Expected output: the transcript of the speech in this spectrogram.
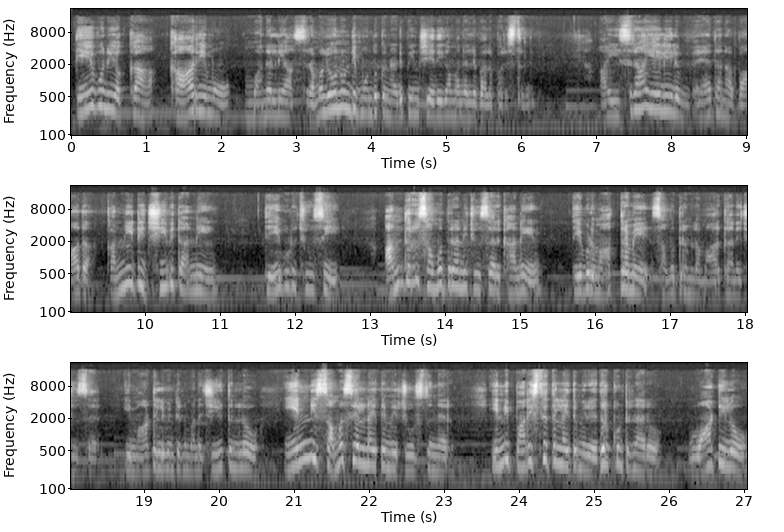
దేవుని యొక్క కార్యము మనల్ని ఆ శ్రమలో నుండి ముందుకు నడిపించేదిగా మనల్ని బలపరుస్తుంది. ఆ ఇస్రాయేలీల వేదన బాధ కన్నీటి జీవితాన్ని దేవుడు చూసి అందరూ సముద్రాన్ని చూశారు కానీ దేవుడు మాత్రమే సముద్రంలో మార్గాన్ని చూశారు. ఈ మాటలు వింటున్న మన జీవితంలో ఎన్ని సమస్యలనైతే మీరు చూస్తున్నారు ఎన్ని పరిస్థితులనైతే మీరు ఎదుర్కొంటున్నారో వాటిలో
